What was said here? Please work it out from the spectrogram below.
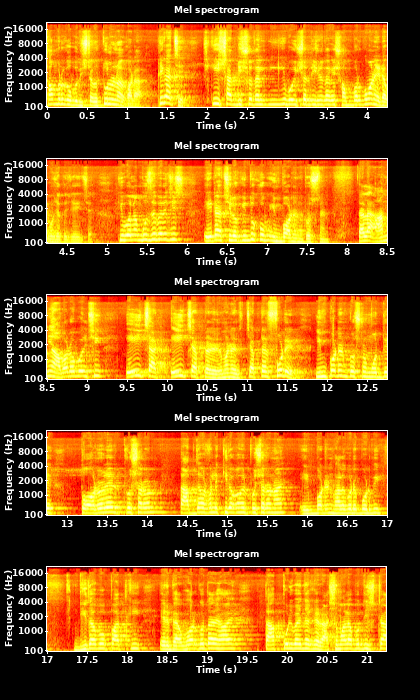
সম্পর্ক প্রতিষ্ঠা করে, তুলনা করা। ঠিক আছে? কী সাদৃশ্য থাকে, কী কী বৈসাদৃশ্য থাকে, সম্পর্ক মানে এটা বোঝাতে চেয়েছে কী বললাম, বুঝতে পেরেছিস? এটা ছিল কিন্তু খুব ইম্পর্টেন্ট প্রশ্ন। তাহলে আমি আবারও বলছি, এই চার এই চ্যাপ্টারের মানে চ্যাপ্টার ফোরের ইম্পর্টেন্ট প্রশ্নের মধ্যে তরলের প্রসারণ, তাপ দেওয়ার ফলে কী রকমের প্রসারণ হয়? ইম্পর্টেন্ট ভালো করে পড়বি। দ্বিতাপপাত কি? এর ব্যবহার কোথায় হয়? তাপ পরিবাহিতাকে রাশিমালা প্রতিষ্ঠা,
